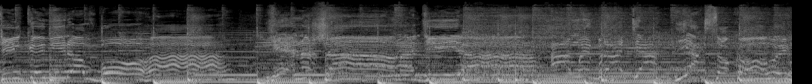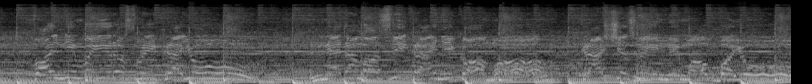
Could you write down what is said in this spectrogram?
Тільки віра в Бога є наша не дамо свій край нікому, краще згинемо в бою.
